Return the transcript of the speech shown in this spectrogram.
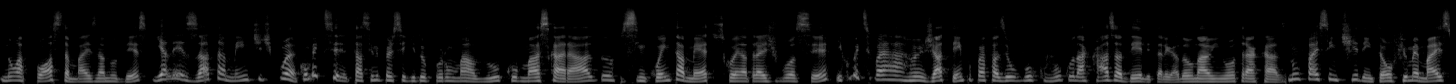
não aposta mais na nudez, e ela é exatamente, tipo, mano, como é que você tá sendo perseguido por um maluco mascarado, 50 metros correndo atrás de você, e como é que você vai arranjar tempo para fazer o Vucu Vucu na casa dele, tá ligado? Ou na, em outra casa? Não faz sentido, então o filme é mais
